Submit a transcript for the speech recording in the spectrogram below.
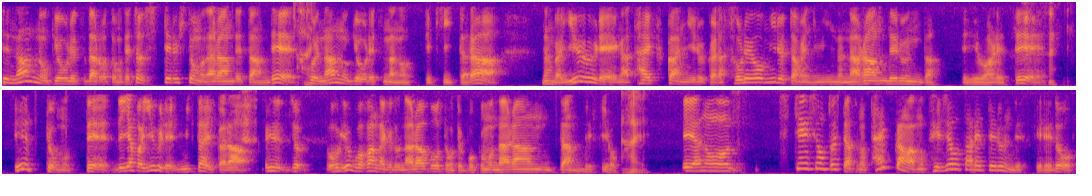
で、何の行列だろうと思って、ちょっと知ってる人も並んでたんで、これ何の行列なのって聞いたら、なんか幽霊が体育館にいるから、それを見るためにみんな並んでるんだって言われて、え？って思って、で、やっぱ幽霊見たいから、え、じゃよくわかんないけど、並ぼうと思って僕も並んだんですよ。はい、で、あの、シチュエーションとしては、その体育館はもう施錠されてるんですけれど、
